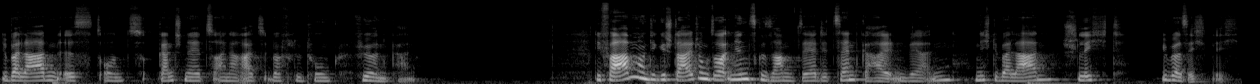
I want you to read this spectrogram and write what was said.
überladen ist und ganz schnell zu einer Reizüberflutung führen kann. Die Farben und die Gestaltung sollten insgesamt sehr dezent gehalten werden, nicht überladen, schlicht, übersichtlich.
